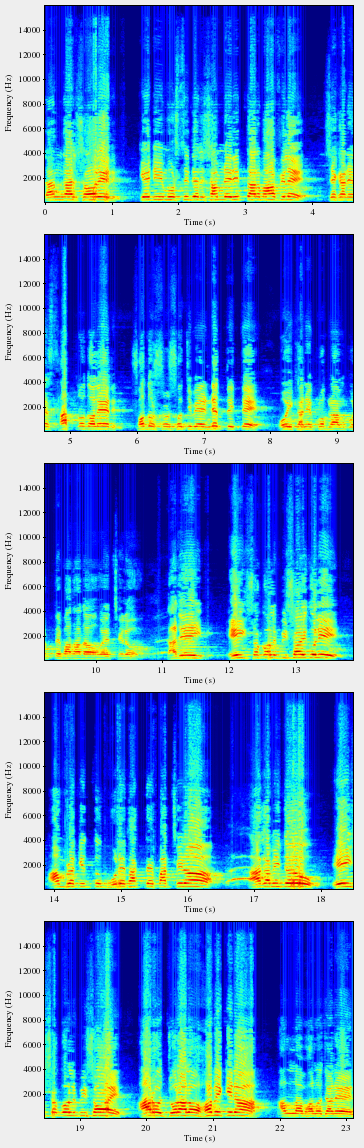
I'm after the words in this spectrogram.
টাঙ্গাইল শহরের কেডি মসজিদের সামনে ইফতার মাহফিলে সেখানে ছাত্র দলের সদস্য সচিবের নেতৃত্বে ওইখানে প্রোগ্রাম করতে বাধা দেওয়া হয়েছিল। কাজেই এই সকল বিষয়গুলি আমরা কিন্তু ভুলে থাকতে পারছি না। আগামীতেও এই সকল বিষয় আরও জোরালো হবে কিনা আল্লাহ ভালো জানেন।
